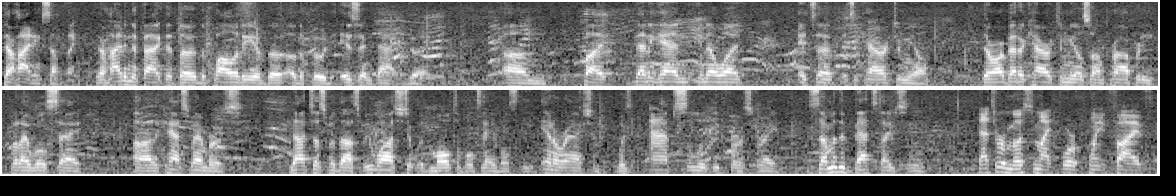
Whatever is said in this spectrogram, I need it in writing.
they're hiding something. They're hiding the fact that the, the quality of the of the food isn't that good. Um, but then again, you know what? It's a it's a character meal. There are better character meals on property, but I will say, uh, the cast members, not just with us, we watched it with multiple tables. The interaction was absolutely first rate. Some of the best I've seen. That's where most of my 4.5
